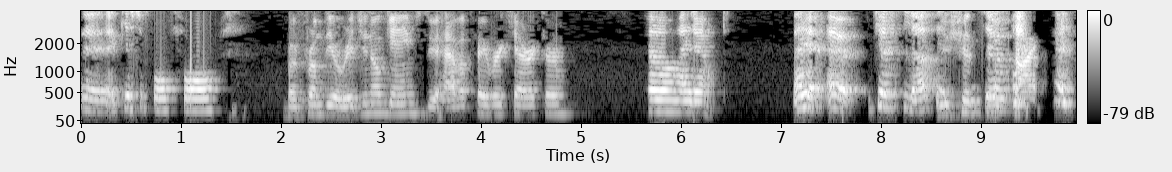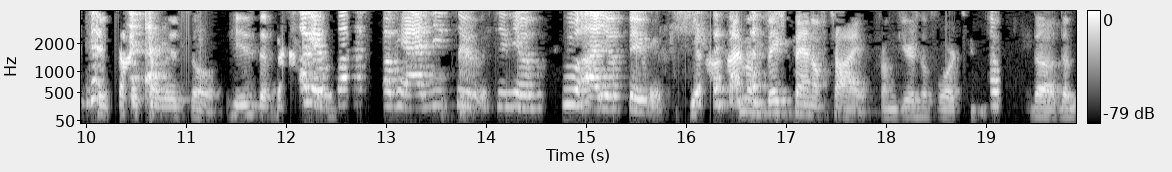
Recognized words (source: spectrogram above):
uh, Gears of War 4. But from the original games, do you have a favorite character? No, I don't. I, I just love it. You should say so. Ty, say Tai Kaliso. He's the best. okay, but okay, I need to to hear who are your favorites. Yeah, I'm a big fan of Ty from Gears of War 2. Okay. The the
